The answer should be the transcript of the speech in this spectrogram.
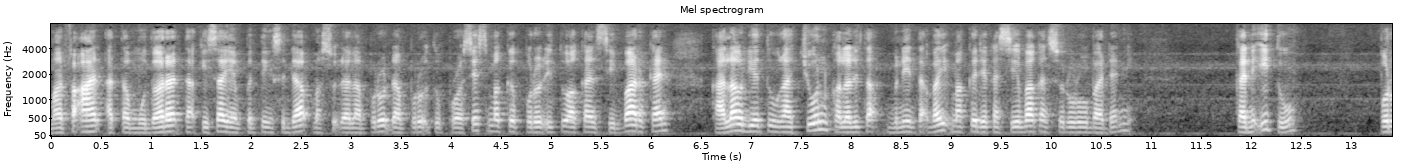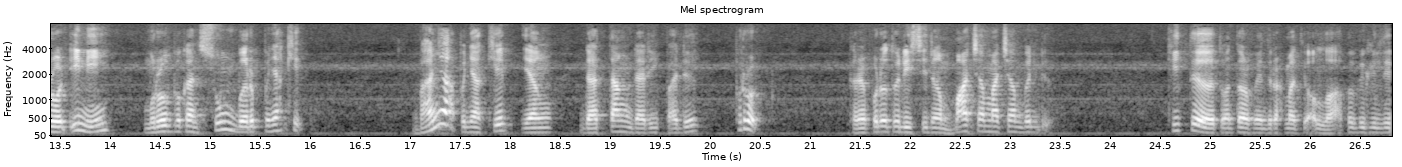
manfaat atau mudarat tak kisah yang penting sedap masuk dalam perut dan perut tu proses maka perut itu akan sebarkan kalau dia tu racun kalau dia tak benda tak baik maka dia akan sebarkan seluruh badan ni kerana itu, perut ini merupakan sumber penyakit. Banyak penyakit yang datang daripada perut. Kerana perut itu diisi dengan macam-macam benda. Kita, tuan-tuan yang dirahmati Allah, apabila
